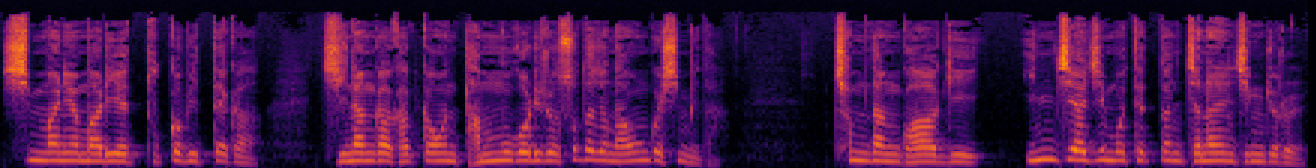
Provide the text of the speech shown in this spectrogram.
10만여 마리의 두꺼비 떼가 진앙과 가까운 단무거리로 쏟아져 나온 것입니다. 첨단 과학이 인지하지 못했던 재난의 징조를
